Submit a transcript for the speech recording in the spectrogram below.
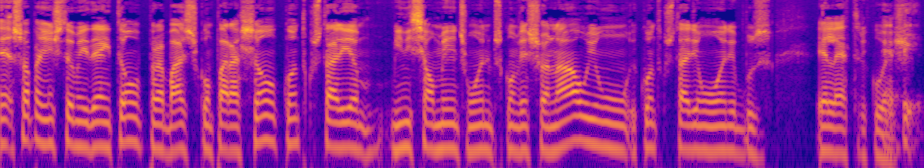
É, só para a gente ter uma ideia, então, para base de comparação, quanto custaria inicialmente um ônibus convencional e, um, e quanto custaria um ônibus elétrico é, hoje?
